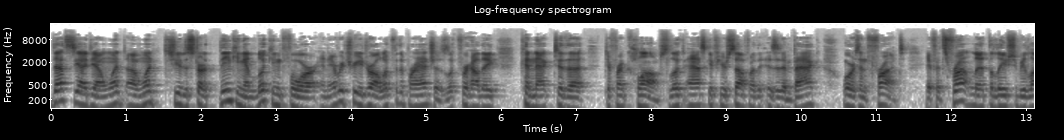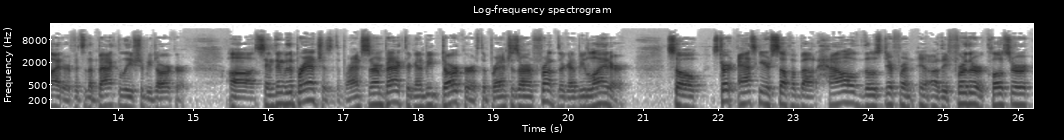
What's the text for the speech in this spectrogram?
that's the idea. I want I want you to start thinking and looking for in every tree you draw. Look for the branches. Look for how they connect to the different clumps. Look, ask if yourself, is it in back or is it in front? If it's front lit, the leaf should be lighter. If it's in the back, the leaf should be darker. Uh, same thing with the branches. If the branches are in back, they're going to be darker. If the branches are in front, they're going to be lighter. So start asking yourself about how those different are they further or closer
